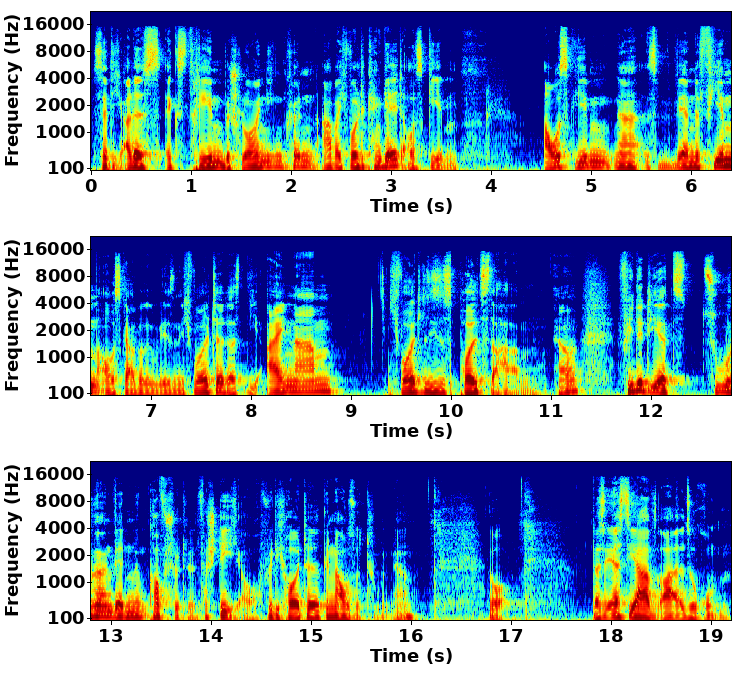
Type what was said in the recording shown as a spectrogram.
Das hätte ich alles extrem beschleunigen können, aber ich wollte kein Geld ausgeben ausgeben, ja, es wäre eine Firmenausgabe gewesen. Ich wollte, dass die Einnahmen ich wollte dieses Polster haben. Ja. Viele, die jetzt zuhören, werden mit dem Kopf schütteln. Verstehe ich auch. Würde ich heute genauso tun. Ja. So. Das erste Jahr war also rum.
